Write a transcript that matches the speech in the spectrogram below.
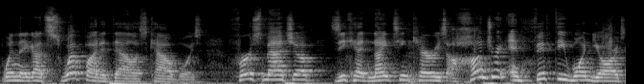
when they got swept by the Dallas Cowboys. First matchup, Zeke had 19 carries, 151 yards,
